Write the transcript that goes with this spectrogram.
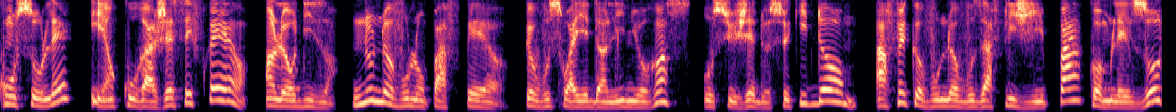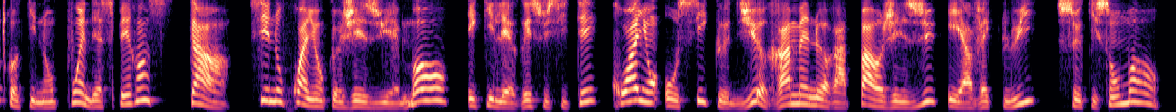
consolait et encourageait ses frères en leur disant, Nous ne voulons pas, frères, que vous soyez dans l'ignorance au sujet de ceux qui dorment, afin que vous ne vous affligiez pas comme les autres qui n'ont point d'espérance. Car si nous croyons que Jésus est mort et qu'il est ressuscité, croyons aussi que Dieu ramènera par Jésus et avec lui ceux qui sont morts.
